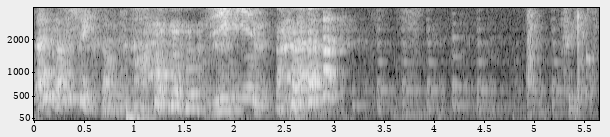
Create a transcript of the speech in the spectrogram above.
何なんて言ったの？GBM 次こそ。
